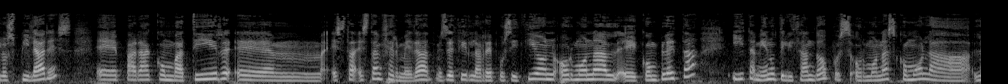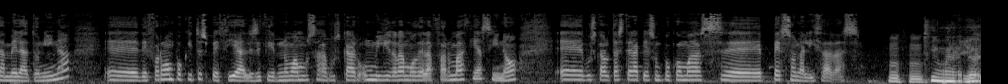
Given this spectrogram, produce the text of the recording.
los pilares eh, para combatir em, esta, esta enfermedad enfermedad, es decir, la reposición hormonal eh, completa y también utilizando pues hormonas como la, melatonina eh, de forma un poquito especial, es decir, no vamos a buscar un miligramo de la farmacia, sino eh, buscar otras terapias un poco más personalizadas. Sí, bueno, yo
